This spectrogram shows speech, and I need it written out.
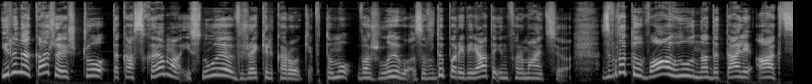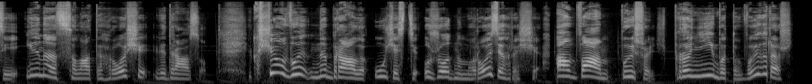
Ірина каже, що така схема існує вже кілька років, тому важливо завжди перевіряти інформацію, звертати увагу на деталі акції і не надсилати гроші відразу. Якщо ви не брали участі у жодному розіграші, а вам пишуть про нібито виграш,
